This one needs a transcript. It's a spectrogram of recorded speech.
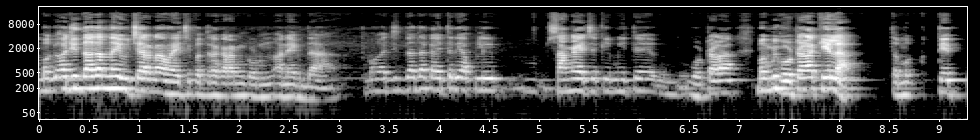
मग अजितदादांनाही विचारणा व्हायची पत्रकारांकडून अनेकदा. मग अजितदादा काहीतरी आपली सांगायचे की मी ते घोटाळा मग मी घोटाळा केला तर मग ते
